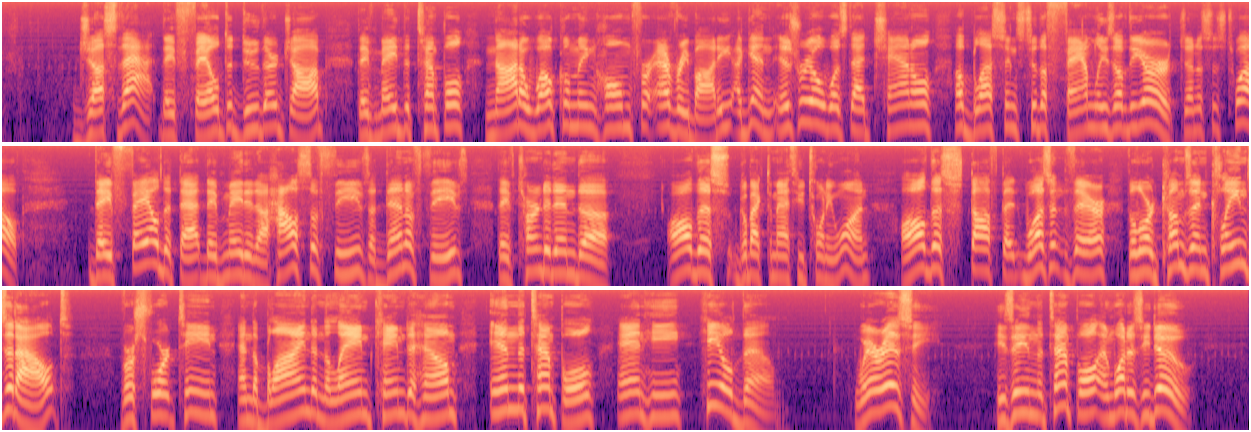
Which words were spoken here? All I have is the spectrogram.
Just that. They've failed to do their job. They've made the temple not a welcoming home for everybody. Again, Israel was that channel of blessings to the families of the earth, Genesis 12. They've failed at that. They've made it a house of thieves, a den of thieves. They've turned it into all this, go back to Matthew 21, all this stuff that wasn't there. The Lord comes in, cleans it out. Verse 14, and the blind and the lame came to him in the temple, and he healed them. Where is he? He's in the temple, and what does he do?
